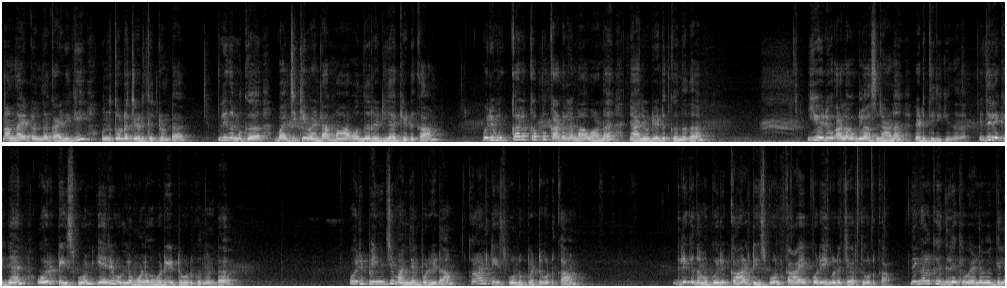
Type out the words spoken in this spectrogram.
നന്നായിട്ടൊന്ന് കഴുകി ഒന്ന് തുടച്ചെടുത്തിട്ടുണ്ട്. ഇനി നമുക്ക് ബജിക്ക് വേണ്ട മാവ് ഒന്ന് റെഡിയാക്കി എടുക്കാം ഒരു മുക്കാൽ കപ്പ് കടലമാവാണ് ഞാനിവിടെ എടുക്കുന്നത്. ഈ ഒരു അളവ് ഗ്ലാസ്സിനാണ് എടുത്തിരിക്കുന്നത്. ഇതിലേക്ക് ഞാൻ ഒരു ടീസ്പൂൺ എരിവുള്ള മുളക് പൊടി ഇട്ട് കൊടുക്കുന്നുണ്ട്. ഒരു പിഞ്ച് മഞ്ഞൾപ്പൊടി ഇടാം. കാൽ ടീസ്പൂൺ ഉപ്പിട്ട് കൊടുക്കാം. ഇതിലേക്ക് നമുക്കൊരു കാൽ ടീസ്പൂൺ കായപ്പൊടിയും കൂടെ ചേർത്ത് കൊടുക്കാം. നിങ്ങൾക്ക് ഇതിലേക്ക് വേണമെങ്കിൽ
